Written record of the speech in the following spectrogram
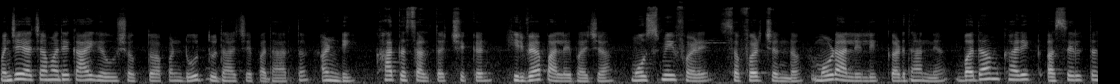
म्हणजे याच्यामध्ये काय घेऊ शकतो आपण? दूध दुधाचे पदार्थ अंडी खात असाल तर चिकन हिरव्या पालेभाज्या मोसमी फळे सफरचंद मोड आलेली कडधान्य बदाम खारीक असेल तर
